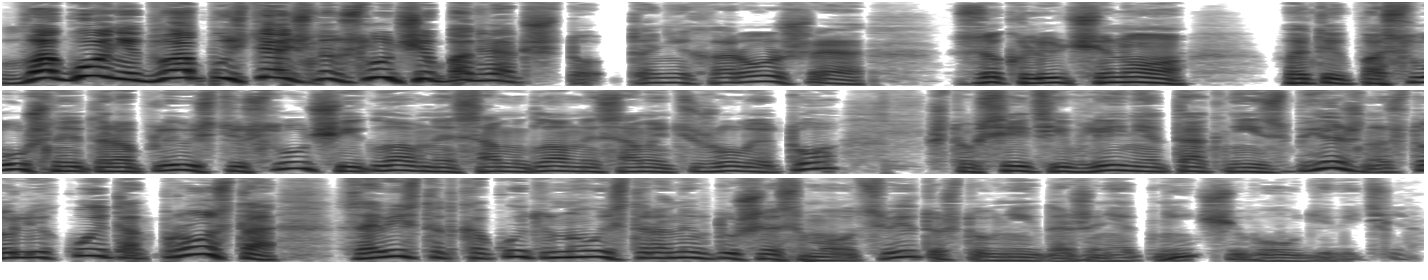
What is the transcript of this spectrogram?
в вагоне два пустячных случая подряд что-то нехорошее заключено в этой послушной торопливости случая, главное, самое главное, самое тяжелое то, что все эти явления так неизбежно, столь легко и так просто зависят от какой-то новой стороны в душе самого цвета, что в них даже нет ничего удивительного.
